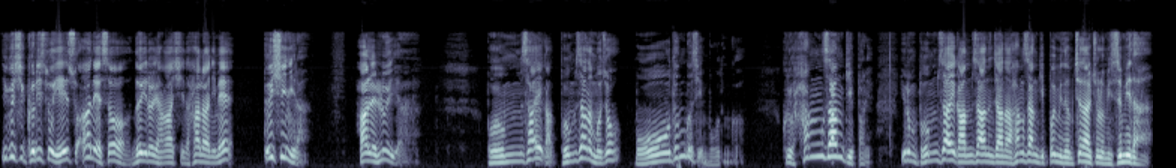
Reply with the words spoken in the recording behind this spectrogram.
이것이 그리스도 예수 안에서 너희를 향하신 하나님의 뜻이니라 할렐루야 범사에 감 범사는 뭐죠? 모든 것이 모든 것. 그리고 항상 기뻐해요. 여러분 범사에 감사하는 자는 항상 기쁨이 넘쳐날 줄로 믿습니다.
